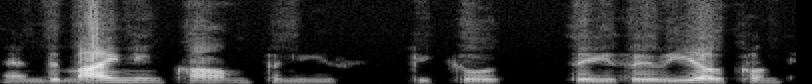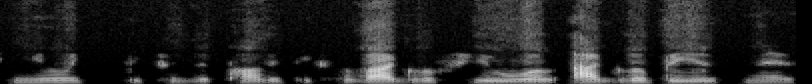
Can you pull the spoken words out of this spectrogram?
and the mining companies, because there is a real continuity between the politics of agrofuel, agrobusiness,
